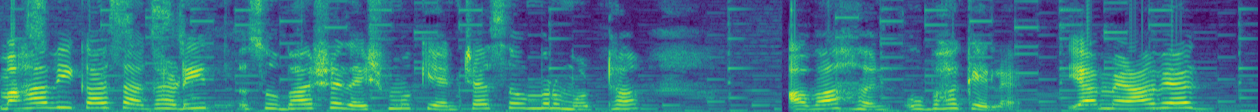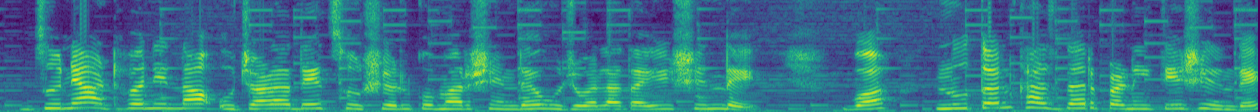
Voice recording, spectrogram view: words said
महाविकास आघाडीत सुभाष देशमुख यांच्यासमोर मोठं आवाहन उभं केलंय. या मेळाव्यात जुन्या आठवणींना उजाळा देत सुशीलकुमार शिंदे उज्ज्वलाताई शिंदे व नूतन खासदार प्रणिती शिंदे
